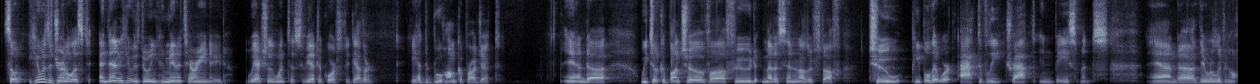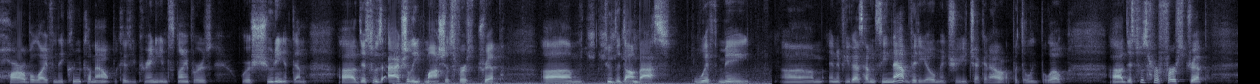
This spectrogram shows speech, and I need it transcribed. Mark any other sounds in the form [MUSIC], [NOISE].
So he was a journalist and then he was doing humanitarian aid. We actually went to Svyatogorsk together. He had the Bukhanka project. And uh, we took a bunch of uh, food, medicine, and other stuff to people that were actively trapped in basements. And uh, they were living a horrible life and they couldn't come out because Ukrainian snipers were shooting at them. Uh, this was actually Masha's first trip um, to the Donbass with me. Um, and if you guys haven't seen that video, make sure you check it out. I'll put the link below. Uh, this was her first trip.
